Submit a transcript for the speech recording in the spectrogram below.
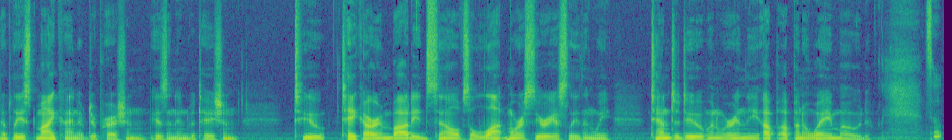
at least my kind of depression is an invitation to take our embodied selves a lot more seriously than we tend to do when we're in the up, up, and away mode. So,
